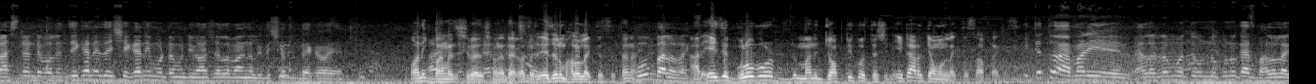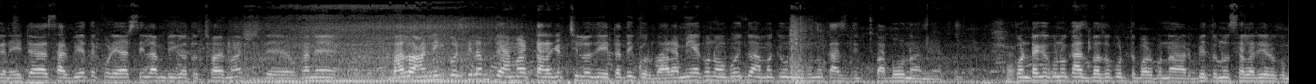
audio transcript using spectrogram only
বাস স্ট্যান্ডে বলেন যেখানে যাই সেখানেই মোটামুটি মাসাল্লাহ বাঙালিদের সাথে দেখা হয় আর কি। অনেক বাংলাদেশি ভাইয়ের সঙ্গে দেখা যাচ্ছে এই জন্য ভালো লাগতেছে তাই না? খুব ভালো লাগে আর এই যে গ্লোবাল মানে জবটি করতেছেন এটা আর কেমন লাগতেছে আপনার কাছে? এটা তো আমার আল্লাহর মতো অন্য কোনো কাজ ভালো লাগে না। এটা সার্বিয়াতে করে আসছিলাম বিগত ছয় মাস তো ওখানে ভালো আর্নিং করছিলাম তো আমার টার্গেট ছিল যে এটাতেই করব। আর আমি এখন অবৈধ আমাকে অন্য কোনো কাজ দিতে পাবো না আমি এখন। হ্যাঁ। কন্টাকে কোনো কাজ বাজও করতে পারব না আর বেতনও স্যালারি এরকম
